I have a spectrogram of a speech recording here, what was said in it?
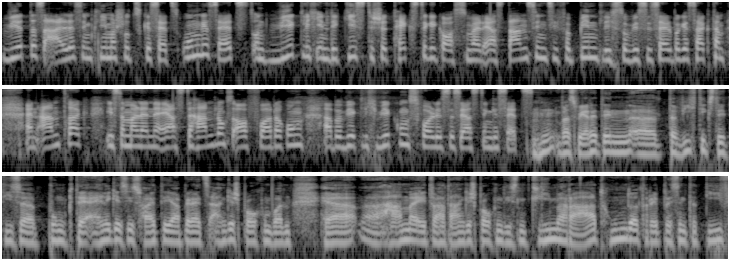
wird das alles im Klimaschutzgesetz umgesetzt und wirklich in legistische Texte gegossen, weil erst dann sind sie verbindlich, so wie Sie selber gesagt haben. Ein Antrag ist einmal eine erste Handlungsaufforderung, aber wirklich wirkungsvoll ist es erst in Gesetzen. Mhm. Was wäre denn äh, der wichtigste dieser Punkte? Einiges ist heute ja bereits angesprochen worden. Herr äh, Hammer etwa hat angesprochen, diesen Klimarat, 100 repräsentativ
